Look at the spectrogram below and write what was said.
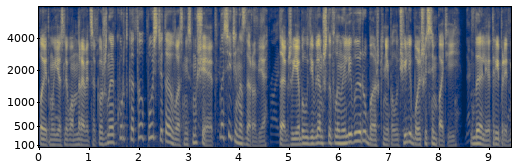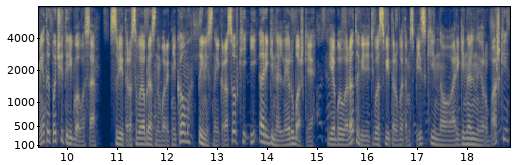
поэтому если вам нравится кожаная куртка, то пусть это вас не смущает. Носите на здоровье. Также я был удивлен, что фланелевые рубашки не получили больше симпатий. Далее три предмета по четыре голоса. Свитер с V-образным воротником, теннисные кроссовки и оригинальные рубашки. Я был рад увидеть вас свитер в этом списке, но оригинальные рубашки?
